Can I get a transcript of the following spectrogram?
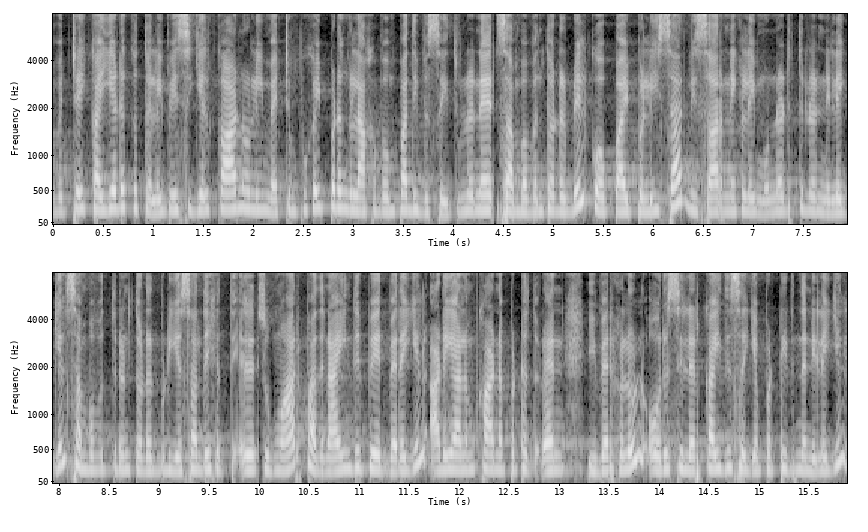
அவற்றை கையடக்க தொலைபேசியில் காணொளி மற்றும் புகைப்படங்களாகவும் பதிவு செய்துள்ளனர். சம்பவம் தொடர்பில் கோப்பாய் போலீசார் விசாரணைகளை முன்னெடுத்துள்ள நிலையில் சம்பவத்துடன் தொடர்புடைய சந்தேகத்தில் சுமார் பதினைந்து பேர் வரையில் அடையாளம் காணப்பட்டதுடன் இவர்களுள் ஒரு சிலர் கைது செய்யப்பட்டிருந்த நிலையில்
